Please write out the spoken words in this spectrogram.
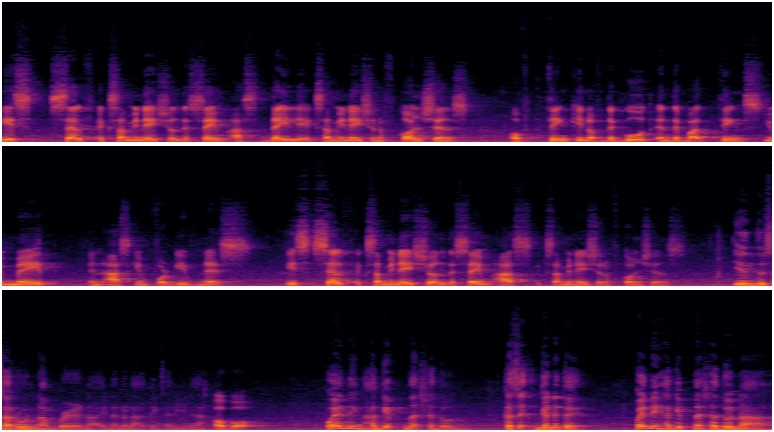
is self-examination the same as daily examination of conscience of thinking of the good and the bad things you made and asking forgiveness? Is self-examination the same as examination of conscience? Yun doon sa rule number na inano natin kanina. Opo. Pwedeng hagip na siya doon. Kasi ganito eh. Pwedeng hagip na siya doon na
